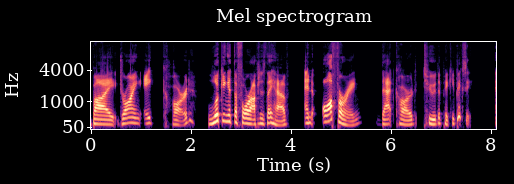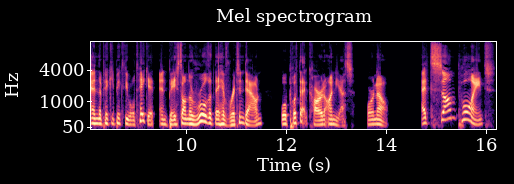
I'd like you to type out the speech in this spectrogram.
by drawing a card, looking at the four options they have, and offering that card to the Picky Pixie. And the Picky Pixie will take it, and based on the rule that they have written down, will put that card on yes or no. At some point,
